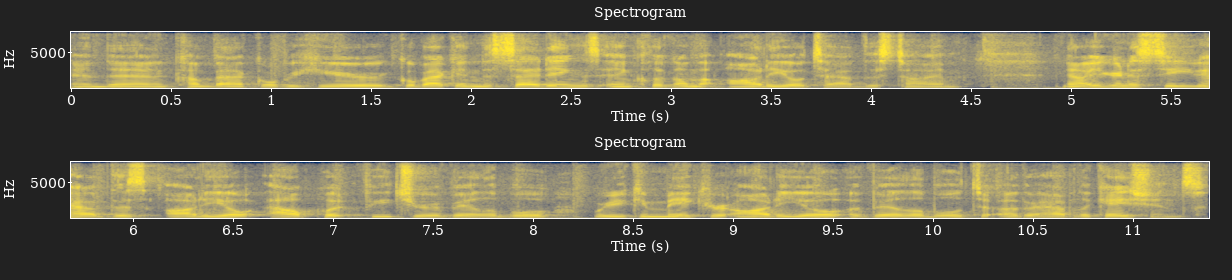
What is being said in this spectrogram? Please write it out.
And then come back over here, go back into settings and click on the audio tab this time. Now you're going to see you have this audio output feature available where you can make your audio available to other applications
